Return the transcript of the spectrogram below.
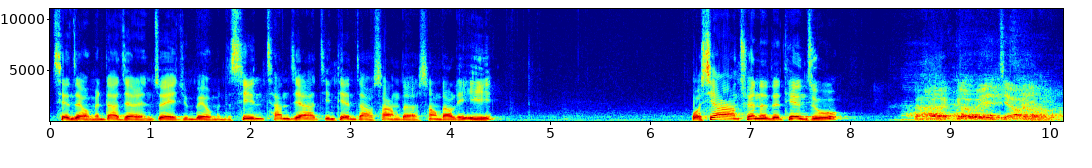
现在我们大家人最准备我们的心，参加今天早上的上道礼仪。我向全能的天主和各位教友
